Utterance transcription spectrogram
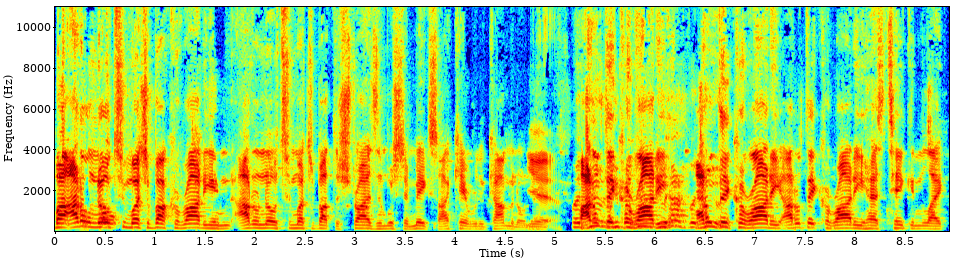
But I don't know too much about karate, and I don't know too much about the strides in which they make, so I can't really comment on yeah. that. But I don't think karate. I don't think karate. I don't think karate has taken like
